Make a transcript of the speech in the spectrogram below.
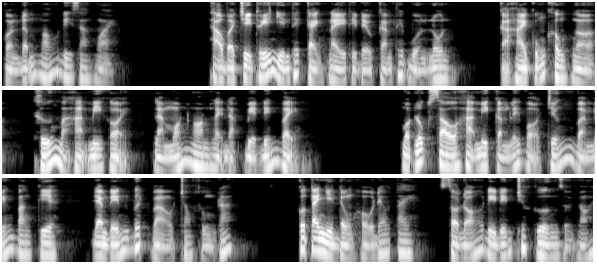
Còn đẫm máu đi ra ngoài. Thảo và chị Thúy nhìn thấy cảnh này thì đều cảm thấy buồn nôn. Cả hai cũng không ngờ Thứ mà Hạ Mi gọi là món ngon lại đặc biệt đến vậy một lúc sau Hạ Mi cầm lấy vỏ trứng và miếng băng kia Đem đến vứt vào trong thùng rác. Cô ta nhìn đồng hồ đeo tay Sau đó đi đến trước gương rồi nói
